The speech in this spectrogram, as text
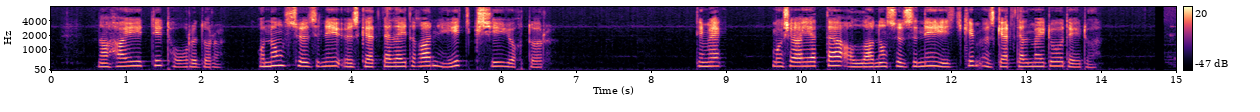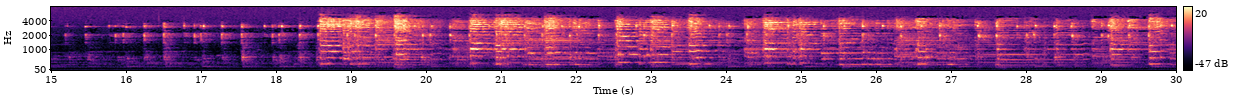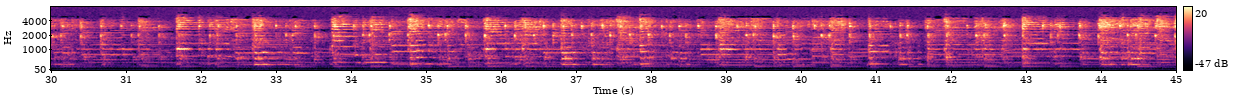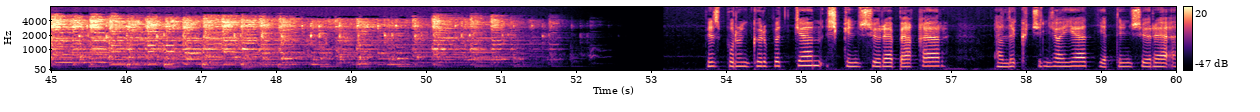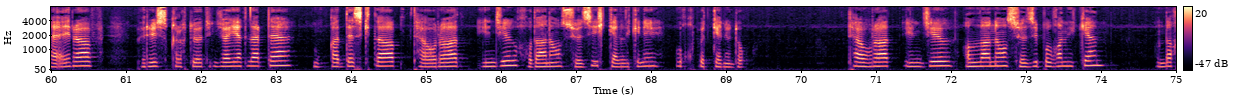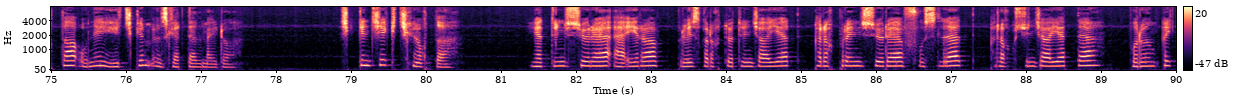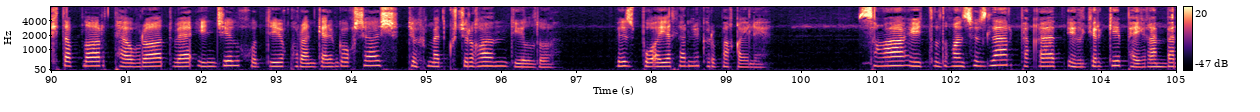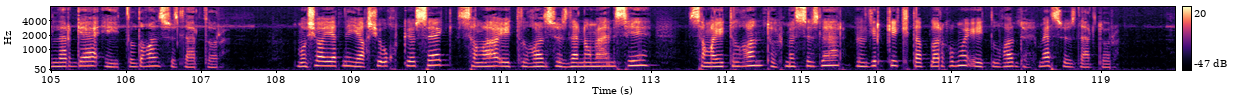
ниһайәти тогрыдыр. Onun sözünü özgərtələydiğən heç kişi yoxdur. Demək, müşahiyyətdə Allahın sözünü heç kim özgərtəlməydi burun ko'rib o'tgan ikkinchi sura baqar ellik uchinchi oyat yettinchi sura ayrof 144 yuz qirq to'rtinchi oyatlarda muqaddas kitob tavrot injil xudoning so'zi ekanligini o'qib o'tgan edik tavrot injil allohning so'zi bo'lgan ekan undaqda uni hech kim o'zgartirolmaydi ikkinchi kichik nuqta yettinchi sura airof 1-44 аят, 41-ж суре фусилет, 43-ж аятта бұрынгі китаплар таврат ва инчил худди Қуран керимгі оқшаш түхмэт кучырған дейлду. Біз бұ аятларны күрпак айли. Саңа айтылдыған сөзлер пақат елгіргі пайғамбарларға айтылдыған сөзлердур. Моша аятны яхши оқып көрсек, саңа айтылған сөзлернің маэнси Сан айтылған төхмәс сөзләр өлгір ки китапларғы му айтылған төхмәс сөзләрдур.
